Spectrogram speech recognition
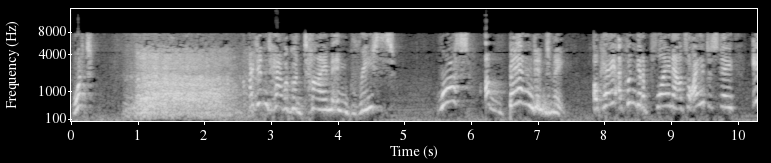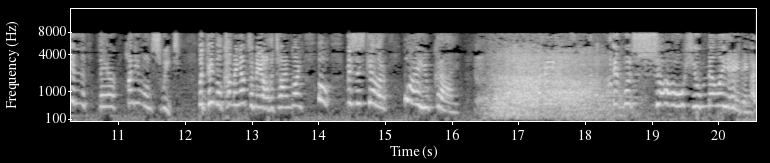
What? I didn't have a good time in Greece. Ross abandoned me. Okay? I couldn't get a plane out, so I had to stay in their honeymoon suite. With people coming up to me all the time going, Oh, Mrs. Geller, why you cry? I mean, it was so humiliating. I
